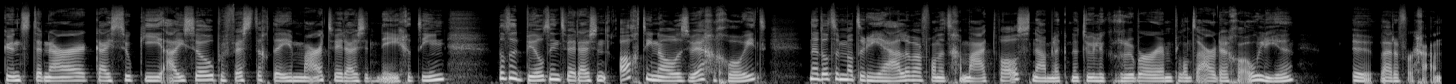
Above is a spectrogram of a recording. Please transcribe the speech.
kunstenaar Kaisuke Aiso bevestigde in maart 2019 dat het beeld in 2018 al is weggegooid nadat de materialen waarvan het gemaakt was, namelijk natuurlijk rubber en plantaardige oliën, eh, waren vergaan.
